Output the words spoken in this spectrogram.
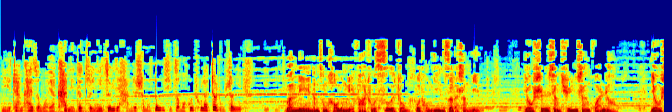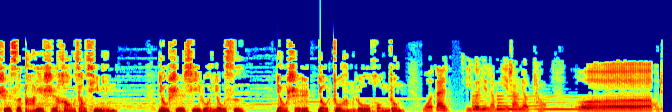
你张开嘴，我要看你的嘴，你嘴里含着什么东西？怎么会出来这种声音？文丽能从喉咙里发出四种不同音色的声音，有时像群山环绕，有时似打猎时号角齐鸣，有时细若游丝，有时又壮如红钟。我在一个音上咪上要唱。呃，或者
